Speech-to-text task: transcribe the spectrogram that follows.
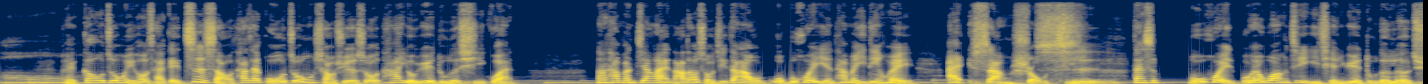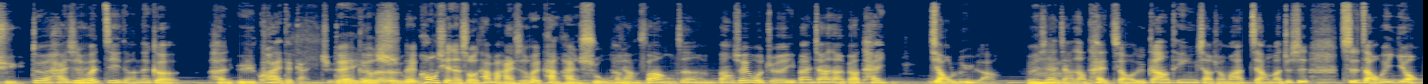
哦，对，高中以后才给，至少他在国中小学的时候，他有阅读的习惯。那他们将来拿到手机，当然我我不会言，他们一定会爱上手机，是，但是不会不会忘记以前阅读的乐趣，对，还是会记得那个很愉快的感觉，对，有的对空闲的时候，他们还是会看看书，这样子棒，真的很棒，所以我觉得一般家长也不要太焦虑啦。因为现在家长太焦虑，刚刚听小熊妈讲嘛，就是迟早会用，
